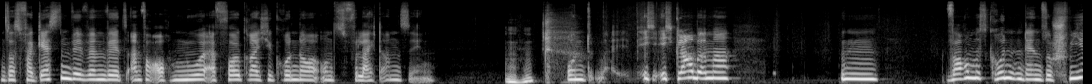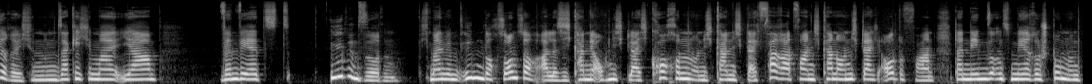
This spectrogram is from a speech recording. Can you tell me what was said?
Und das vergessen wir, wenn wir jetzt einfach auch nur erfolgreiche Gründer uns vielleicht ansehen. Mhm. Und ich, ich glaube immer, mh, hm, warum ist Gründen denn so schwierig? Und dann sage ich immer, ja, wenn wir jetzt üben würden, ich meine, wir üben doch sonst auch alles. Ich kann ja auch nicht gleich kochen und ich kann nicht gleich Fahrrad fahren, ich kann auch nicht gleich Auto fahren. Dann nehmen wir uns mehrere Stunden und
